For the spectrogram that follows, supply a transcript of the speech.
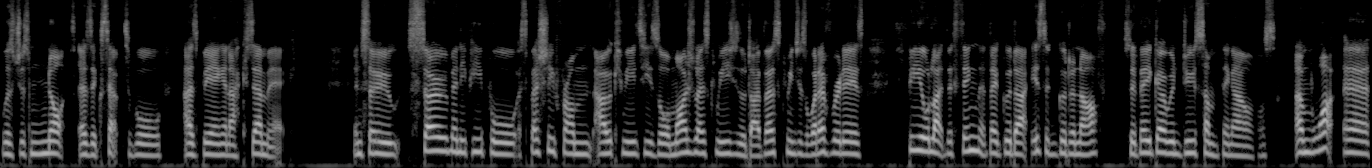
was just not as acceptable as being an academic. And so, so many people, especially from our communities or marginalized communities or diverse communities or whatever it is, feel like the thing that they're good at isn't good enough. So they go and do something else. And what a,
